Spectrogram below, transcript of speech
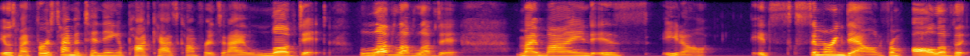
it was my first time attending a podcast conference, and I loved it. Loved, loved, loved it. My mind is, you know, it's simmering down from all of the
